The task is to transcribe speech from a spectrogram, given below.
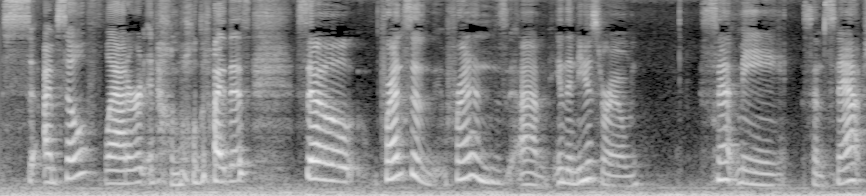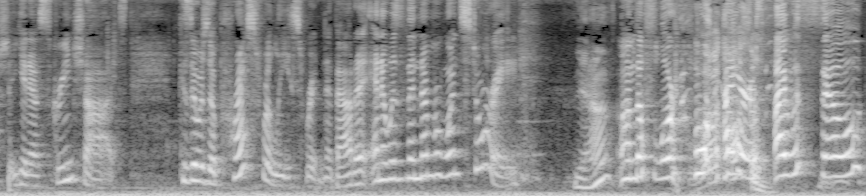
so, I'm so flattered and humbled by this. So, friends of friends um, in the newsroom sent me some snaps, you know, screenshots, because there was a press release written about it, and it was the number one story Yeah, on the Florida Wires. I was so,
